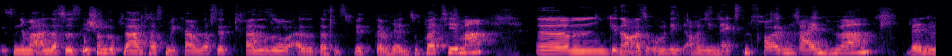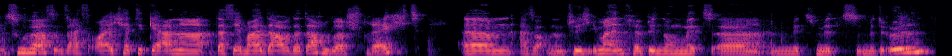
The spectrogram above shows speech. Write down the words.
Ich nehme an, dass du das eh schon geplant hast. Mir kam das jetzt gerade so. Also, das ist, wird, glaube ich, ein super Thema. Ähm, genau, also unbedingt auch in die nächsten Folgen reinhören. Wenn du zuhörst und sagst, oh, ich hätte gerne, dass ihr mal da oder darüber sprecht, ähm, also natürlich immer in Verbindung mit, äh, mit, mit, mit Ölen,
